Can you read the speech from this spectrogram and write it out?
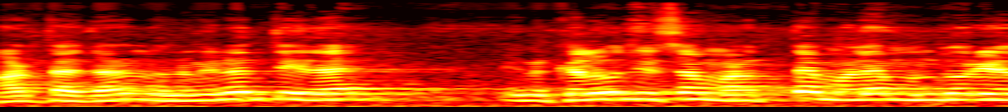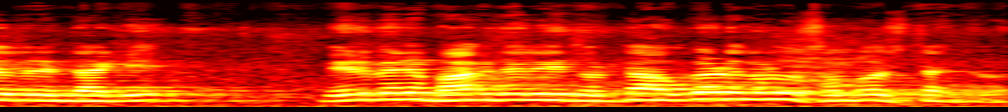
ಮಾಡ್ತಾ ಇದ್ದಾರೆ. ನನ್ನ ವಿನಂತಿ ಇದೆ, ಇನ್ನು ಕೆಲವು ದಿವಸ ಮತ್ತೆ ಮಳೆ ಮುಂದುವರಿಯೋದ್ರಿಂದಾಗಿ ಬೇರೆ ಬೇರೆ ಭಾಗದಲ್ಲಿ ದೊಡ್ಡ ಅವಘಡಗಳು ಸಂಭವಿಸ್ತಾ ಇದ್ದವು.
